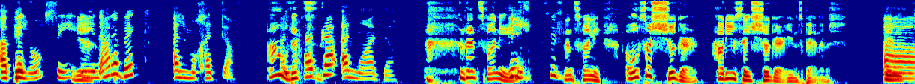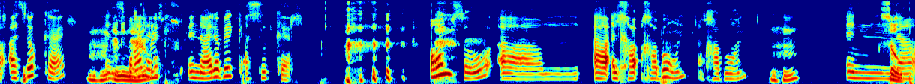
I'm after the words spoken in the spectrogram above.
a pillow. See, Yeah. in Arabic, المخدة. Oh, that's المخدة, المعدة. that's funny. That's funny. Also, sugar. How do you say sugar in Spanish? In, uh, السكر mhm, in and in Spanish, Arabic? in Arabic, السكر. also, um, uh, الخابون, الخابون. hmm In Soap, uh,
